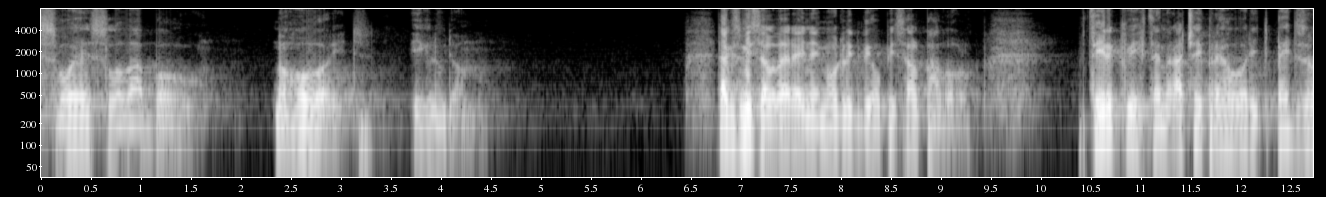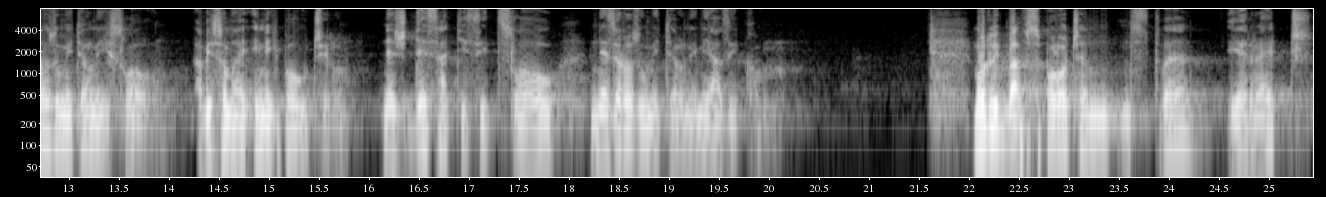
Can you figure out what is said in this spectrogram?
svoje slova Bohu, no hovoriť ich ľuďom. Tak zmysel verejnej modlitby opísal Pavol. V cirkvi chcem radšej prehovoriť 5 zrozumiteľných slov, aby som aj iných poučil než 10 tisíc slov nezrozumiteľným jazykom. Modlitba v spoločenstve je reč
